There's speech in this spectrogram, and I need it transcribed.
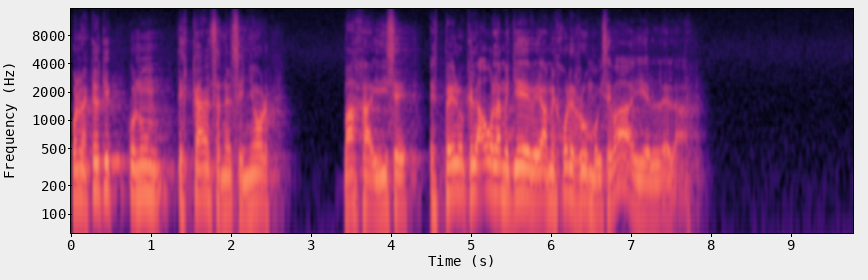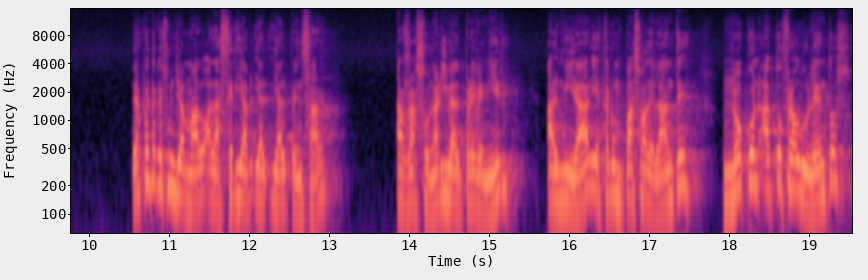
con aquel que con un descansa en el Señor baja y dice, espero que la ola me lleve a mejores rumbos y se va y el, ¿Te das cuenta que es un llamado al hacer y al, y al pensar? Al razonar y al prevenir, al mirar y a estar un paso adelante, no con actos fraudulentos.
